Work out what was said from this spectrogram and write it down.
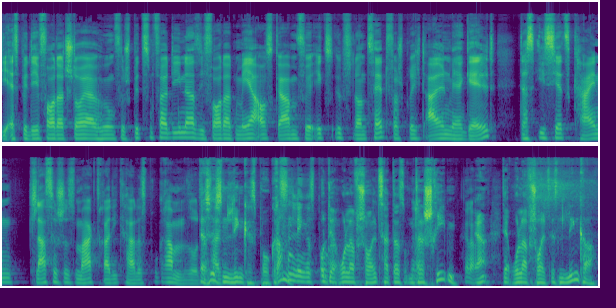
Die SPD fordert Steuererhöhung für Spitzenverdiener. Sie fordert mehr Ausgaben für XYZ, verspricht allen mehr Geld das ist jetzt kein klassisches marktradikales Programm. So, das, das ist halt, ein linkes Programm. Das ist ein linkes Programm. Und der Olaf Scholz hat das genau. unterschrieben. Genau. Ja, der Olaf Scholz ist ein Linker.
